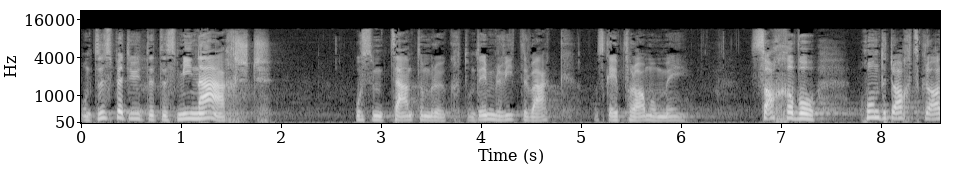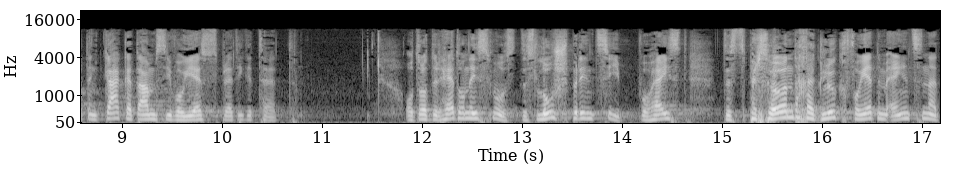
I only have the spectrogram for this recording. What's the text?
Und das bedeutet, dass mein Nächst aus dem Zentrum rückt und immer weiter weg. Es geht vor allem um mich. Sachen, die 180 Grad entgegen dem sind, was Jesus predigt hat. Oder auch der Hedonismus, das Lustprinzip, wo heisst, dass das persönliche Glück von jedem Einzelnen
